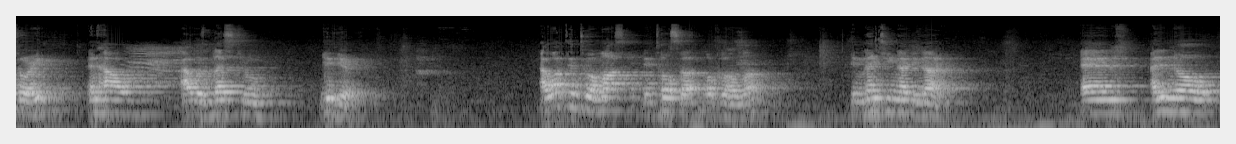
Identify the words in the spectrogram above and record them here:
story and how I was blessed to get here. I walked into a mosque in Tulsa, Oklahoma in 1999. And I didn't know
